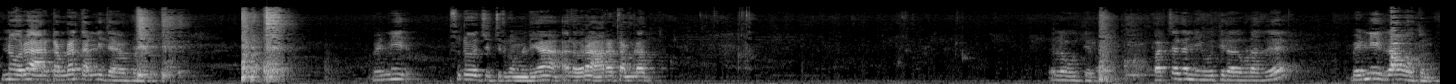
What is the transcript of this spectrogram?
இன்னும் ஒரு அரை டம்ளர் தண்ணி தேவைப்படுது வெந்நீர் சுட வச்சு வச்சிருக்கோம் இல்லையா? அதுல ஒரு அரை டம்ளர். இதுல ஊத்திடணும். பச்சை தண்ணி ஊத்திடாத கூடாது வெந்நீர் தான் ஊத்தணும்.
